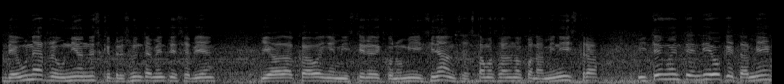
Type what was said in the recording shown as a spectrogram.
De unas reuniones que presuntamente se habían llevado a cabo en el Ministerio de Economía y Finanzas. Estamos hablando con la ministra y tengo entendido que también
